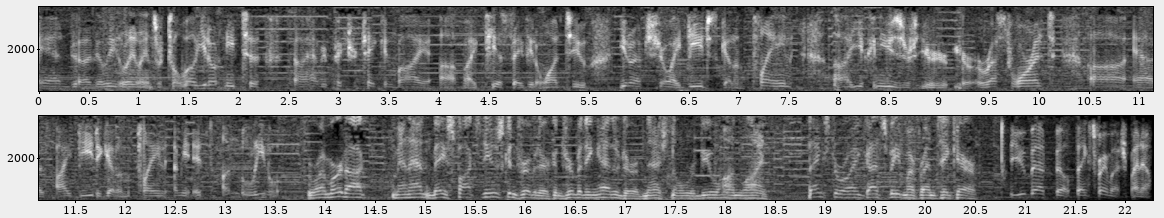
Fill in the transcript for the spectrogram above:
and uh, the illegal aliens were told, well, you don't need to uh, have your picture taken by uh, by TSA if you don't want to. You don't have to show ID, just get on the plane. Uh, you can use your, your, your arrest warrant uh, as ID to get on the plane. I mean, it's unbelievable. Roy Murdock, Manhattan based Fox News contributor, contributing editor of National Review Online. Thanks, Roy. Godspeed, my friend. Take care. You bet, Bill. Thanks very much. Bye now.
